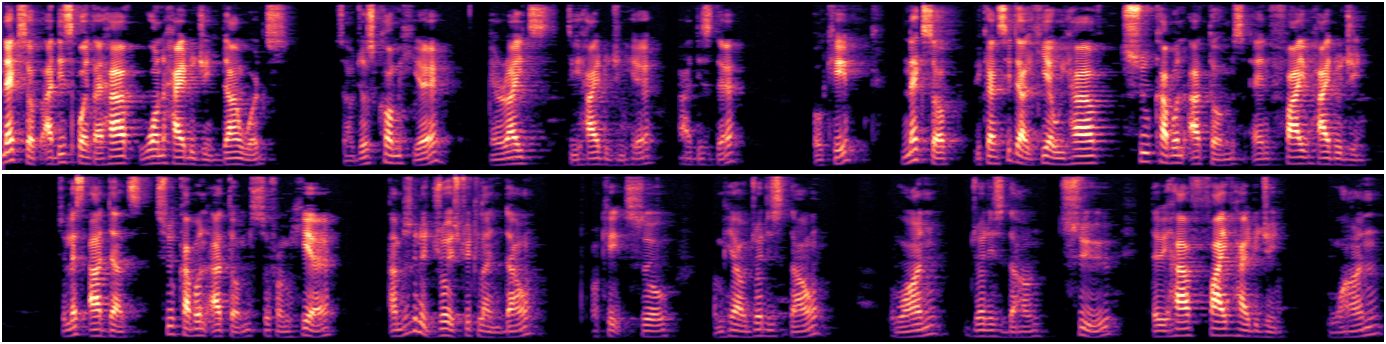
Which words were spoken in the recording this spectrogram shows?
Next up, at this point, I have one hydrogen downwards. So I'll just come here and write the hydrogen here, add this there. Okay. Next up, you can see that here we have two carbon atoms and five hydrogen. So let's add that, two carbon atoms. So from here, I'm just going to draw a straight line down. Okay, so from here, I'll draw this down. One, draw this down. Two, then we have five hydrogen. One,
